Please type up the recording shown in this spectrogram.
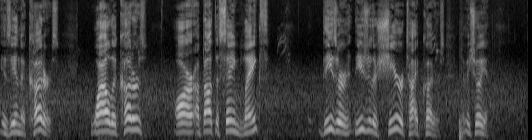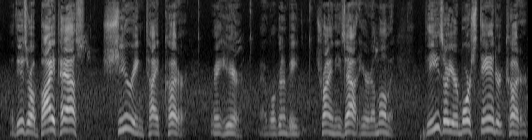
is in the cutters. While the cutters are about the same length, these are these are the shear type cutters. Let me show you. These are a bypass shearing type cutter right here. And we're going to be trying these out here in a moment. These are your more standard cutter.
